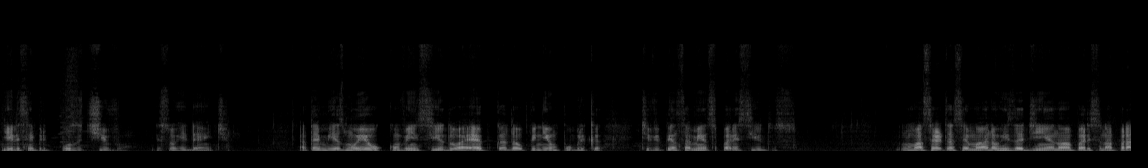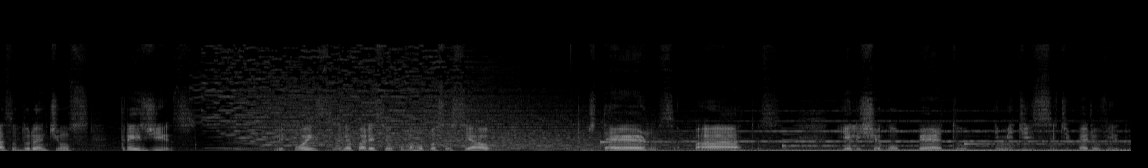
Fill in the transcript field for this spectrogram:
E ele sempre positivo e sorridente. Até mesmo eu, convencido à época da opinião pública, tive pensamentos parecidos. Uma certa semana, o Risadinha não apareceu na praça durante uns três dias. Depois, ele apareceu com uma roupa social, de ternos, sapatos, e ele chegou perto e me disse, de pé de ouvido,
